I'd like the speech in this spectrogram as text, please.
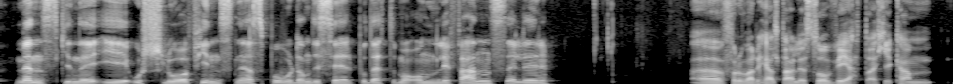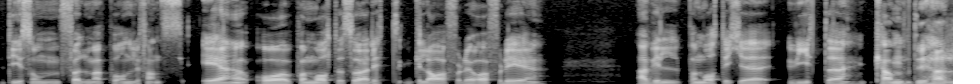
menneskene i Oslo og Finnsnes på hvordan de ser på dette med Onlyfans, eller? Eh, For å være helt ærlig så vet jeg ikke hvem de som følger meg på Onlyfans er, og på en måte så er jeg litt glad for det òg, fordi jeg vil på en måte ikke vite hvem de her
